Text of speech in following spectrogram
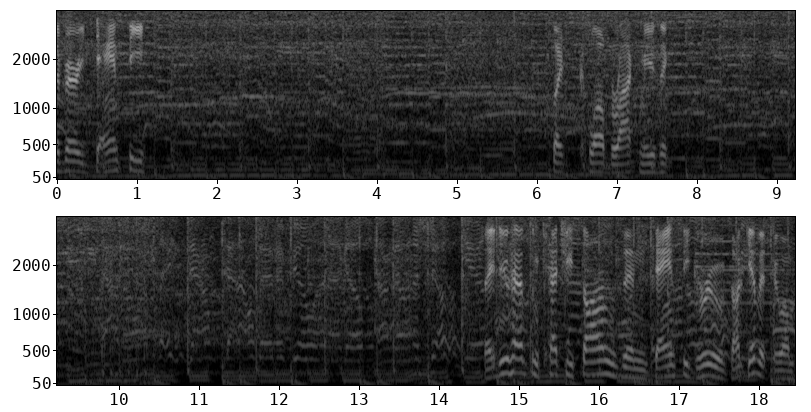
They're very dancey. Like club rock music. They do have some catchy songs and dancey grooves. I'll give it to them.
